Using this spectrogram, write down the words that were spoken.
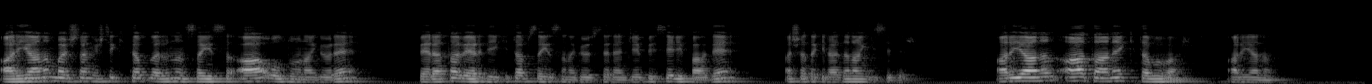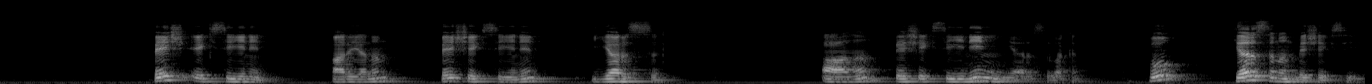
Arya'nın başlangıçta kitaplarının sayısı A olduğuna göre Berat'a verdiği kitap sayısını gösteren cebirsel ifade aşağıdakilerden hangisidir? Arya'nın A tane kitabı var. Arya'nın. 5 eksiğinin Arya'nın 5 eksiğinin yarısı. A'nın 5 eksiğinin yarısı bakın. Bu yarısının 5 eksiği.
